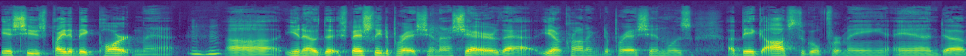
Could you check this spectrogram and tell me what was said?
issues played a big part in that. Mm-hmm. Uh, you know, the, especially depression. I share that. You know, chronic depression was a big obstacle for me, and um,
